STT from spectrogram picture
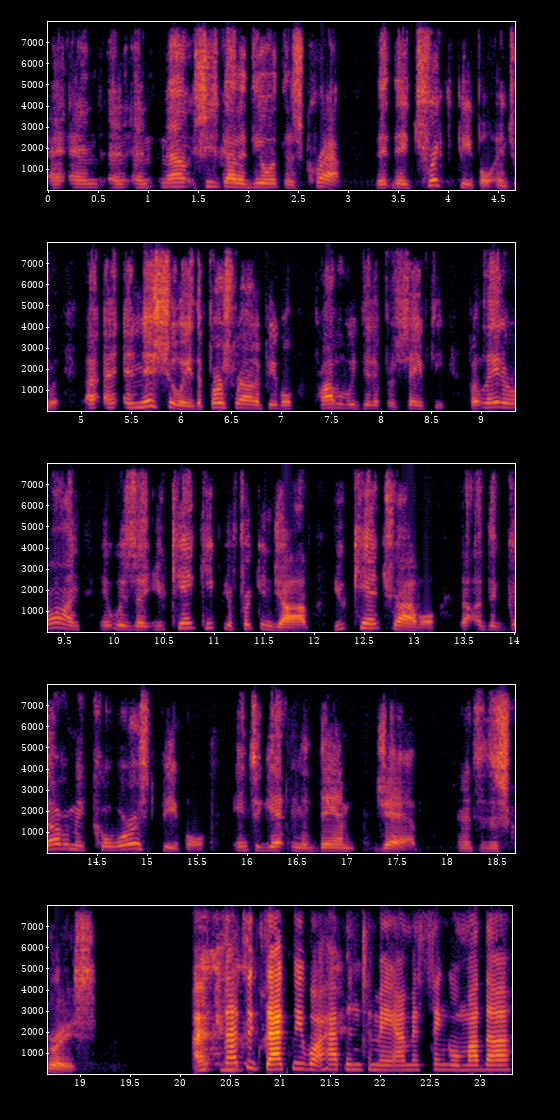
and, and and now she's got to deal with this crap. They they tricked people into it. Uh, uh, initially, the first round of people probably did it for safety, but later on, it was uh, you can't keep your freaking job, you can't travel. The uh, the government coerced people into getting the damn jab, and it's a disgrace. Th- That's exactly what happened to me. I'm a single mother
